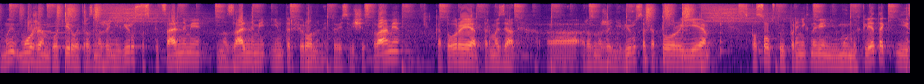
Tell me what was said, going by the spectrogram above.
мы можем блокировать размножение вируса специальными назальными интерферонами, то есть веществами, которые тормозят э, размножение вируса, которые способствуют проникновению иммунных клеток и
